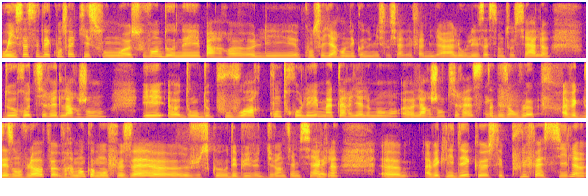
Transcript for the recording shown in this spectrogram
Oui, ça, c'est des conseils qui sont euh, souvent donnés par euh, les conseillères en économie sociale et familiale ou les assistantes sociales, de retirer de l'argent et euh, donc de pouvoir contrôler matériellement l'argent qui reste. Avec des enveloppes Avec des enveloppes, vraiment comme on faisait jusqu'au début du XXe siècle, avec l'idée que c'est plus facile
